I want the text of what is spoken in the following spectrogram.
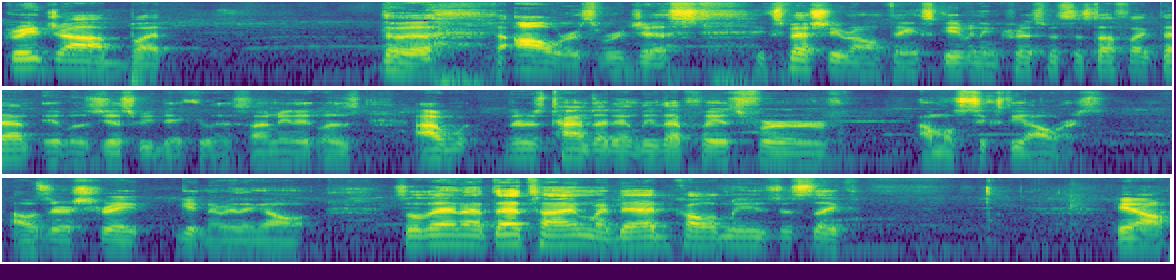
Great job, but the the hours were just, especially around Thanksgiving and Christmas and stuff like that. It was just ridiculous. I mean, it was. I w- there's times I didn't leave that place for almost 60 hours. I was there straight getting everything out. So then at that time, my dad called me. He's just like, you know,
